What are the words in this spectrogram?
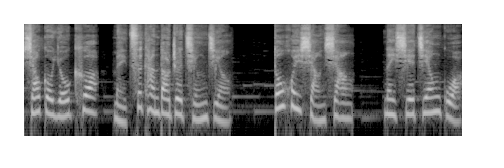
小狗游客每次看到这情景，都会想象那些坚果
